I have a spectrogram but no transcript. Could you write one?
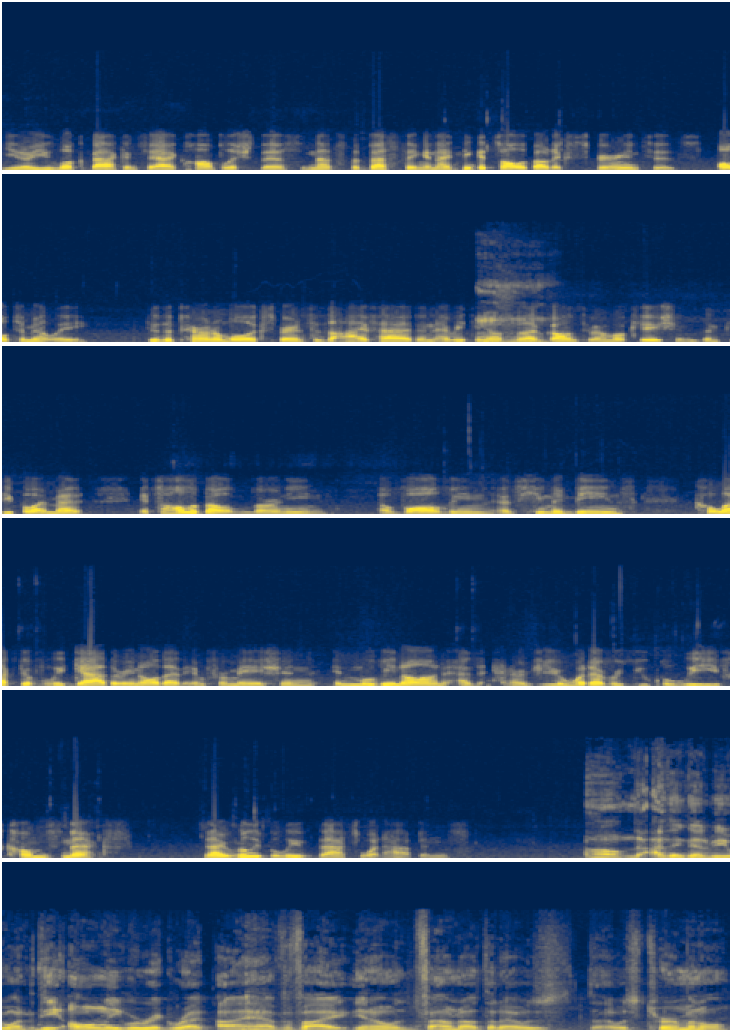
You know, you look back and say, I accomplished this, and that's the best thing. And I think it's all about experiences, ultimately. Through the paranormal experiences I've had and everything else that mm-hmm. I've gone through in locations and people I met, it's all about learning, evolving as human beings, collectively gathering all that information and moving on as energy or whatever you believe comes next. And I really believe that's what happens. Oh, I think that'd be one. The only regret I have, if I, you know, found out that I was I was terminal,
